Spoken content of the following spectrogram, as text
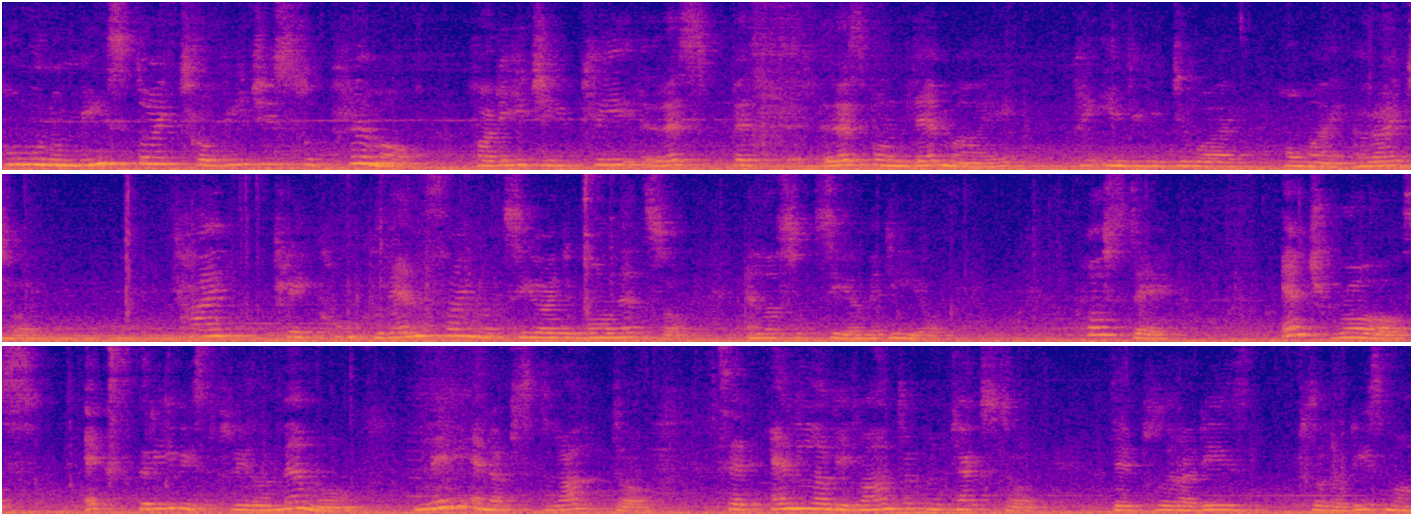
comunumistoi trovigis supremo farigi pli respet, respondemai pri individuai homai raitoi, cae pri concurrenzai nozioi de bonezzo en la socia medio. Poste, et Rawls excribis pri la memo ne en abstracto, sed en la vivanta contexto de pluralis pluralismo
